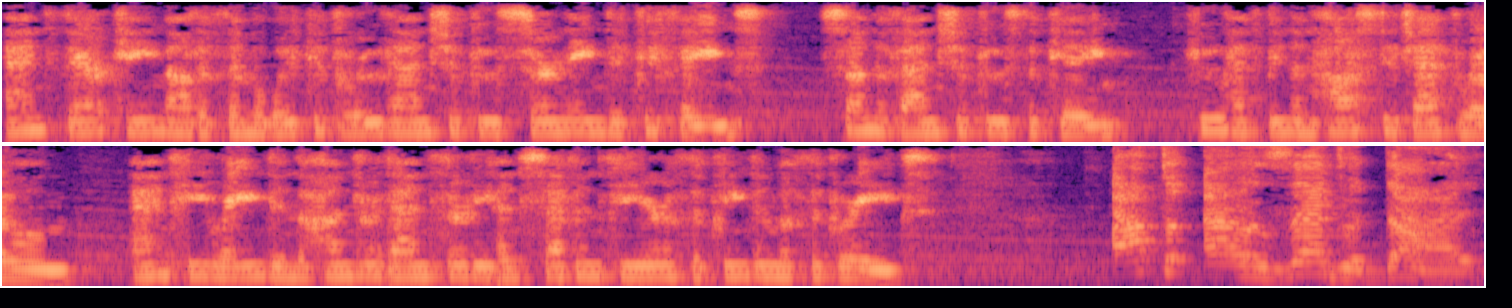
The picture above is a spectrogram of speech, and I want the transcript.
And there came out of them a wicked root Antiochus surnamed Epiphanes, son of Antiochus the king, who had been an hostage at Rome, and he reigned in the hundred and thirty and seventh year of the kingdom of the Greeks. After Alexander died,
